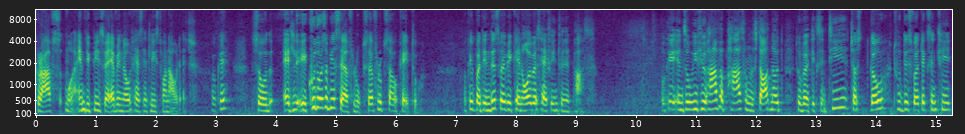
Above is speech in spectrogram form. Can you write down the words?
graphs, well, MDPs, where every node has at least one out edge. Okay? So it could also be a self loop. Self loops are okay too. Okay, but in this way, we can always have infinite paths. Okay, and so if you have a path from the start node to vertex in T, just go to this vertex in T,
